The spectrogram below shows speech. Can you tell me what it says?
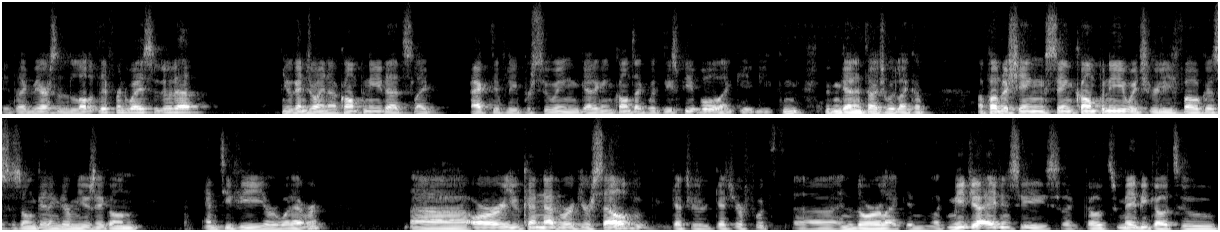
it, like there's a lot of different ways to do that. You can join a company that's like actively pursuing getting in contact with these people. Like you, you can you can get in touch with like a, a publishing sync company which really focuses on getting their music on MTV or whatever. Uh, or you can network yourself, get your get your foot uh, in the door, like in like media agencies. Like go to maybe go to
